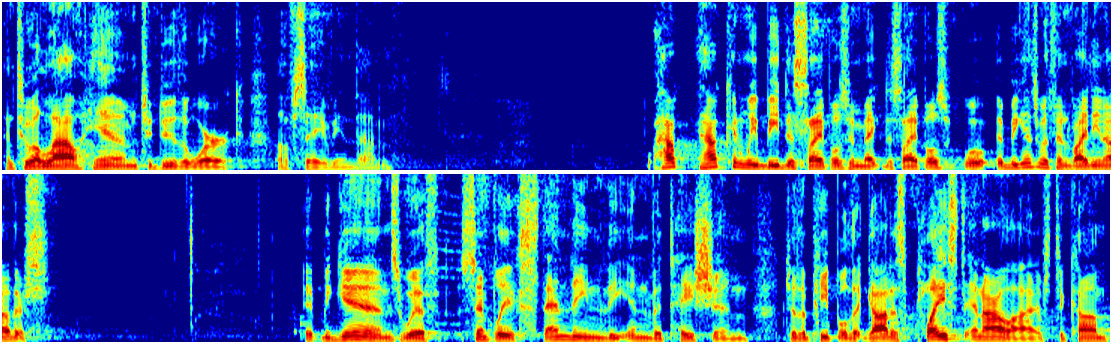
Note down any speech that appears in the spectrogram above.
and to allow Him to do the work of saving them. How, how can we be disciples who make disciples? Well, it begins with inviting others. It begins with simply extending the invitation to the people that God has placed in our lives to come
